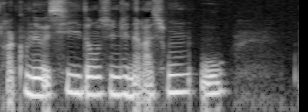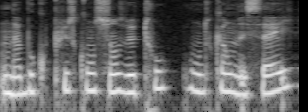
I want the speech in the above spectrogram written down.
Je crois qu'on est aussi dans une génération où on a beaucoup plus conscience de tout, ou en tout cas on essaye.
